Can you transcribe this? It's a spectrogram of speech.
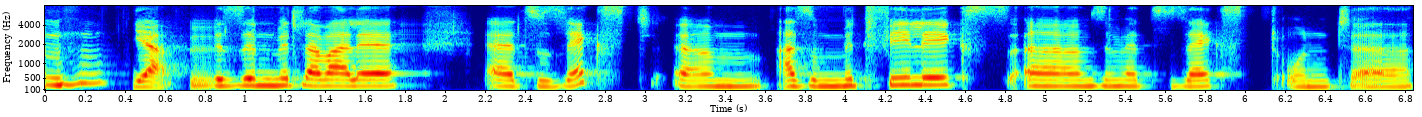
Mhm. Ja, wir sind mittlerweile äh, zu sechst. Ähm, also mit Felix äh, sind wir zu sechst und äh,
